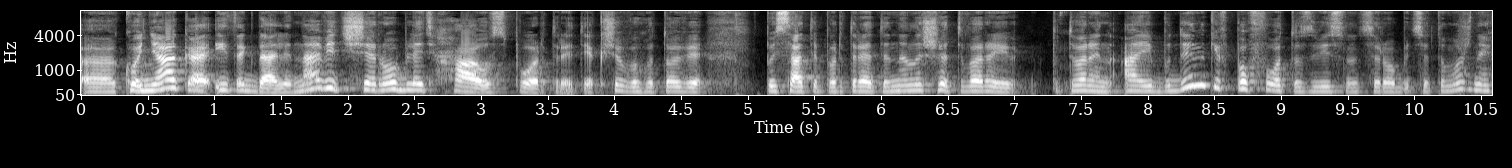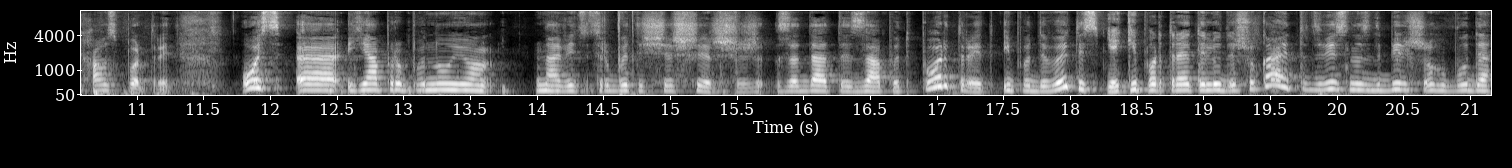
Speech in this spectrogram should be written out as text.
е, коняка і так далі. Навіть ще роблять хаус портрет, Якщо ви готові писати портрети не лише твари, тварин, а й будинків по фото, звісно, це робиться, то можна і portrait. Ось е, я пропоную навіть зробити ще ширше, задати запит портрет і подивитись, які портрети люди шукають. Тут, звісно, здебільшого буде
